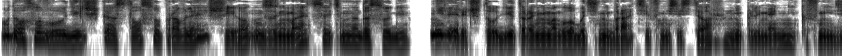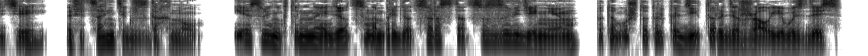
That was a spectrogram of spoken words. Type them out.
У дохлого удильщика остался управляющий, он занимается этим на досуге. Не верит, что у Дитера не могло быть ни братьев, ни сестер, ни племянников, ни детей. Официантик вздохнул. «Если никто не найдется, нам придется расстаться с заведением, потому что только Дитер держал его здесь».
